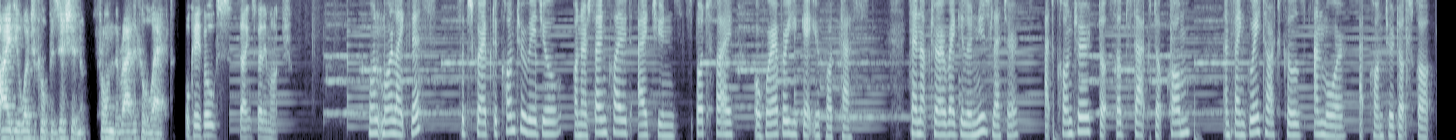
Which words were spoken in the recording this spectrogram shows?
ideological position from the radical left. Okay, folks, thanks very much. Want more like this? Subscribe to Conter Radio on our SoundCloud, iTunes, Spotify, or wherever you get your podcasts. Sign up to our regular newsletter at conter.substack.com and find great articles and more at conter.scot.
